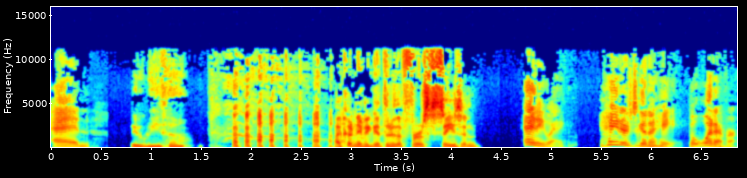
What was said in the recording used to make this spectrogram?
And Do we though? I couldn't even get through the first season. anyway, haters gonna hate, but whatever.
